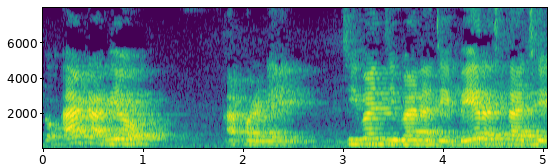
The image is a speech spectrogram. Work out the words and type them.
તો આ કાવ્ય આપણને જીવન જીવવાના જે બે રસ્તા છે,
